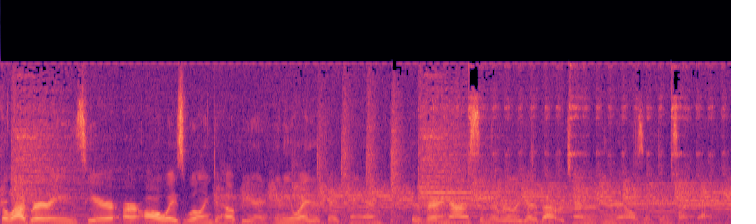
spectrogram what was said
The librarians here are always willing to help you in any way that they can. They're very nice and they're really good about returning emails and things like that.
